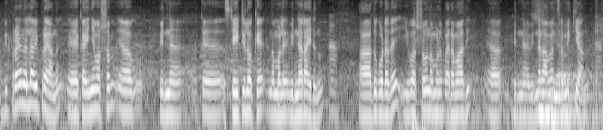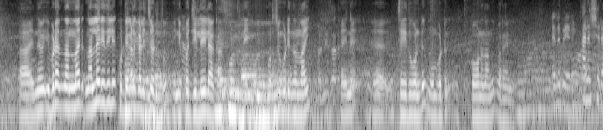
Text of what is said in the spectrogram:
അഭിപ്രായം നല്ല അഭിപ്രായമാണ്. കഴിഞ്ഞ വർഷം പിന്നെ സ്റ്റേറ്റിലൊക്കെ നമ്മൾ വിന്നറായിരുന്നു. അതുകൂടാതെ ഈ വർഷവും നമ്മൾ പരമാവധി പിന്നെ വിന്നറാവാൻ ശ്രമിക്കുകയാണ്. ഇന്ന് ഇവിടെ നന്നായി നല്ല രീതിയിൽ കുട്ടികൾ കളിച്ചെടുത്തു. ഇനിയിപ്പോൾ ജില്ലയിലാക്കാൻ ജില്ലയിൽ കുറച്ചും കൂടി നന്നായി അതിനെ ചെയ്തുകൊണ്ട് മുമ്പോട്ട് പോകണമെന്നാണ് പറയുന്നത്. എന്റെ പേര് അനശ്വര.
